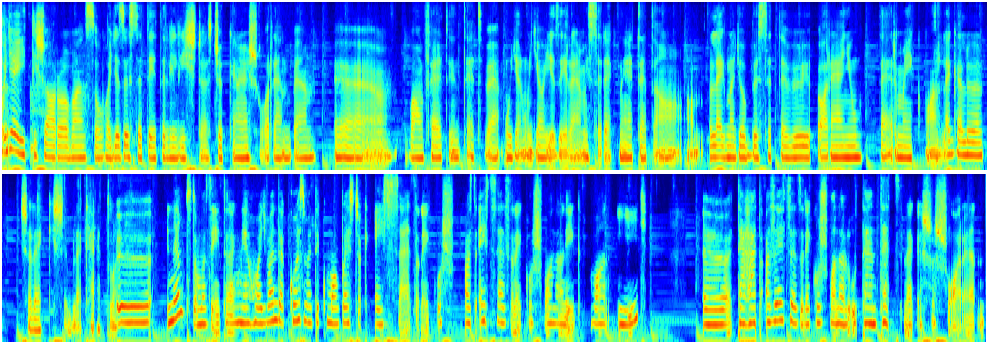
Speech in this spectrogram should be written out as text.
Ugye itt is arról van szó, hogy az összetételi lista az csökkenő sorrendben ö, van feltüntetve, ugyanúgy, ahogy az élelmiszereknél, tehát a, a legnagyobb összetevő arányú termék van legelől, és a legkisebb leghátul. Ö, nem tudom az ételeknél, hogy van, de a kozmetikumokban ez csak egy százalékos. Az egy százalékos vonalig van így, Ö, tehát az egy százalékos vonal után tetszőleges a sorrend.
